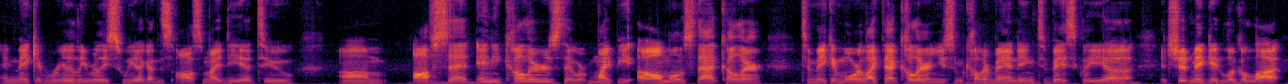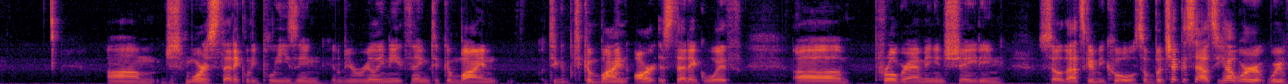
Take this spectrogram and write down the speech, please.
and make it really, really sweet. I got this awesome idea to um, offset any colors that were, might be almost that color to make it more like that color and use some color banding to basically uh, it should make it look a lot um, just more aesthetically pleasing. It'll be a really neat thing to combine to, to combine art aesthetic with uh, programming and shading. So that's gonna be cool. So but check this out. See how we're we've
